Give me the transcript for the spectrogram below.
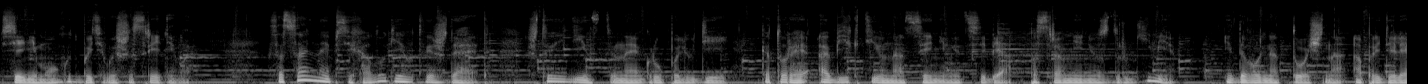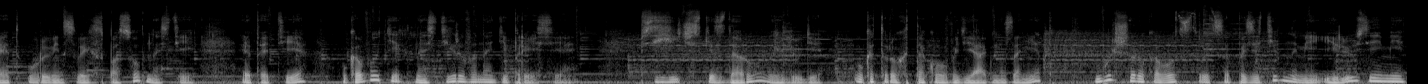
все не могут быть выше среднего. Социальная психология утверждает – что единственная группа людей, которая объективно оценивает себя по сравнению с другими и довольно точно определяет уровень своих способностей, это те, у кого диагностирована депрессия. Психически здоровые люди, у которых такого диагноза нет, больше руководствуются позитивными иллюзиями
